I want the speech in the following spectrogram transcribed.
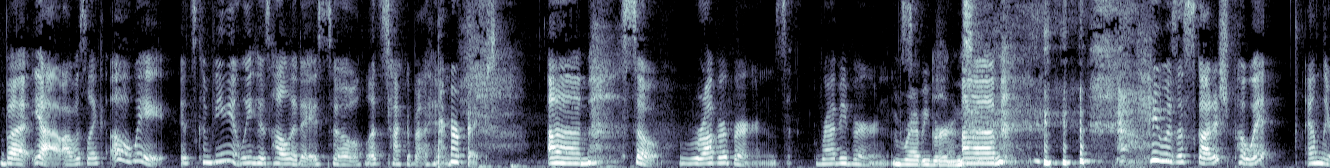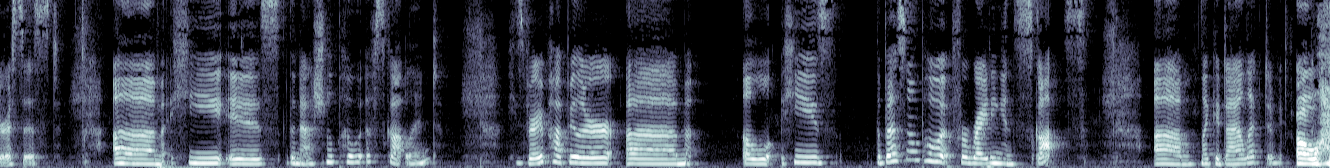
But yeah, I was like, oh wait, it's conveniently his holiday, so let's talk about him. Perfect. Um, so Robert Burns, Rabbie Burns. Rabbie Burns. Um, he was a Scottish poet and lyricist. Um, he is the national poet of Scotland. He's very popular. Um, a he's the best known poet for writing in Scots, um, like a dialect of. oh, I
